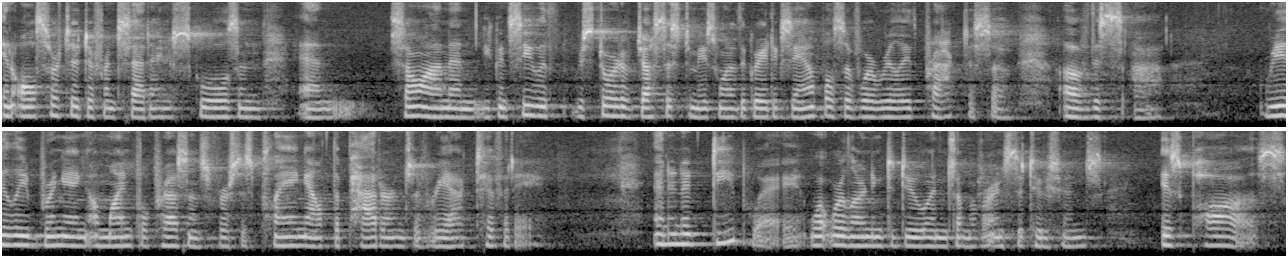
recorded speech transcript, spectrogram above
in all sorts of different settings, schools and, and so on. And you can see with restorative justice to me is one of the great examples of where really the practice of, of this uh, really bringing a mindful presence versus playing out the patterns of reactivity. And in a deep way, what we're learning to do in some of our institutions is pause,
